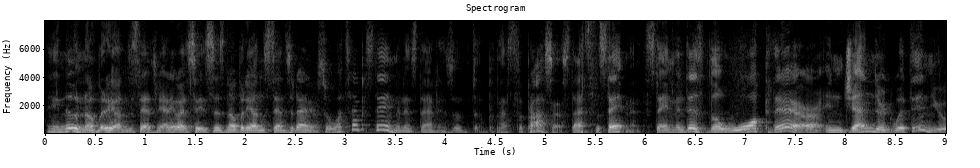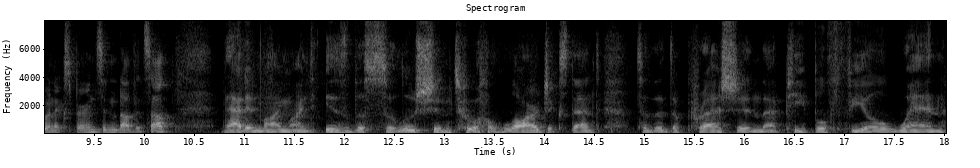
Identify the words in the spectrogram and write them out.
He knew nobody understands me anyway, so he says nobody understands it anyway. So what type of statement is that? Is that's the process. That's the statement. The statement is the walk there engendered within you and experience in and of itself. That, in my mind, is the solution to a large extent to the depression that people feel when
